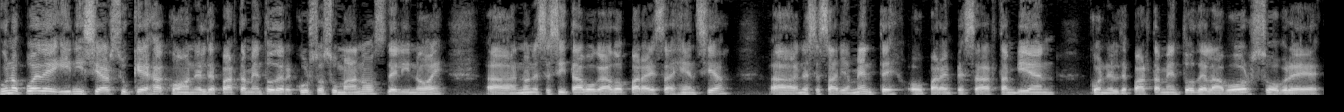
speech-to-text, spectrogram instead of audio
Uno puede iniciar su queja con el Departamento de Recursos Humanos de Illinois. Ah, no necesita abogado para esa agencia ah, necesariamente o para empezar también con el Departamento de Labor sobre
